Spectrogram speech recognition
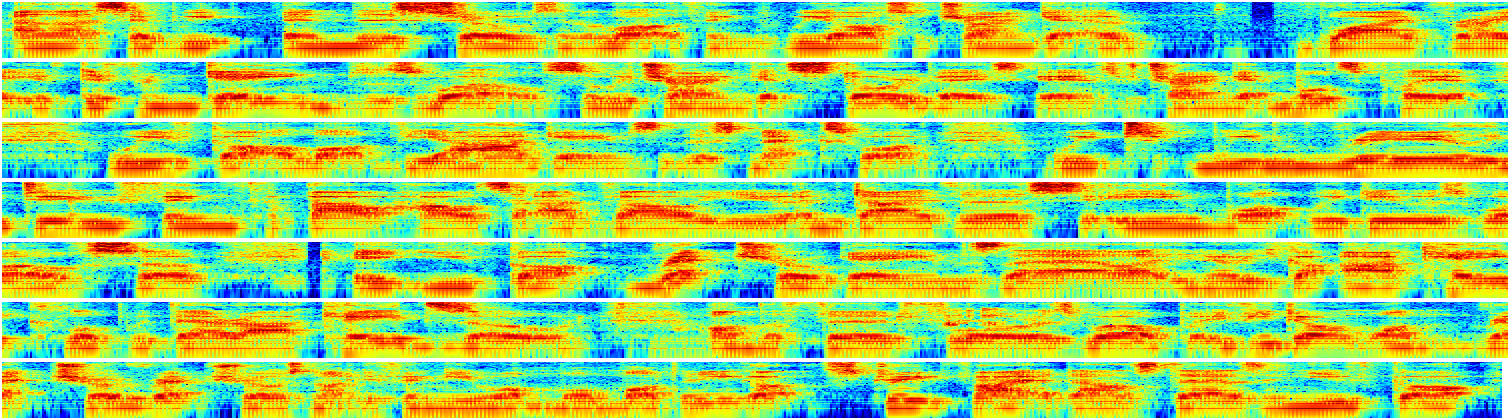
and like I said, we in this shows and a lot of things. We also try and get a wide variety of different games as well. So we try and get story-based games. We try and get multiplayer. We've got a lot of VR games at this next one. We t- we really do think about how to add value and diversity in what we do as well. So it, you've got retro games there, like you know you've got Arcade Club with their arcade zone mm. on the third floor as well. But if you don't want retro, retro is not your thing. You want more modern. you've got Street Fighter downstairs, and you've got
